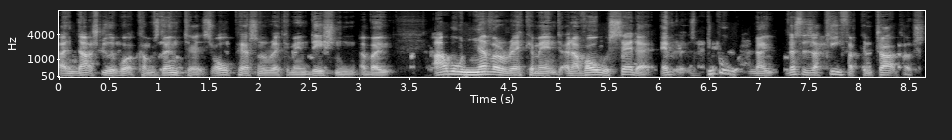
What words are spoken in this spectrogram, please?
And that's really what it comes down to. It's all personal recommendation about. I will never recommend, and I've always said it. Every, people now, this is a key for contractors.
